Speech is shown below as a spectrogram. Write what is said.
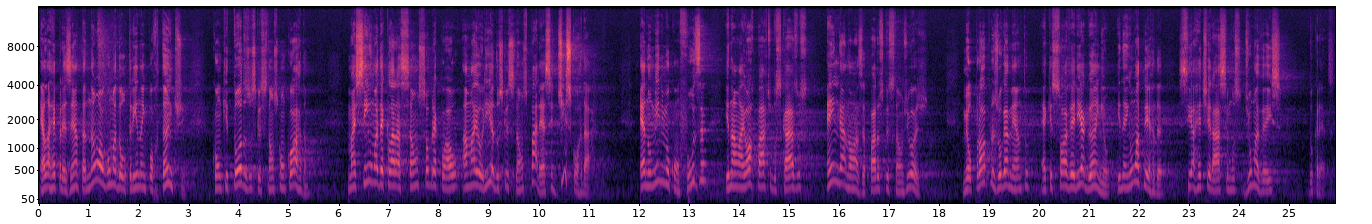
ela representa não alguma doutrina importante com que todos os cristãos concordam, mas sim uma declaração sobre a qual a maioria dos cristãos parece discordar. É, no mínimo, confusa e, na maior parte dos casos, enganosa para os cristãos de hoje. Meu próprio julgamento é que só haveria ganho e nenhuma perda se a retirássemos de uma vez do crédito.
